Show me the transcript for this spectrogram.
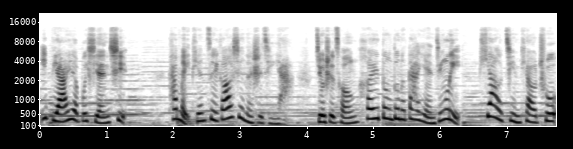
一点儿也不嫌弃。他每天最高兴的事情呀，就是从黑洞洞的大眼睛里跳进跳出。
